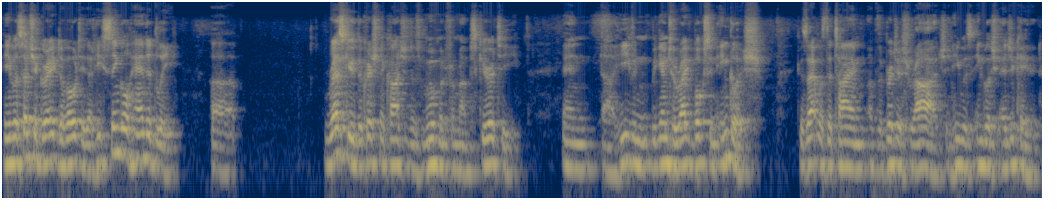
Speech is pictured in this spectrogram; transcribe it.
He was such a great devotee that he single handedly uh, rescued the Krishna consciousness movement from obscurity and uh, he even began to write books in English because that was the time of the British Raj, and he was English educated.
